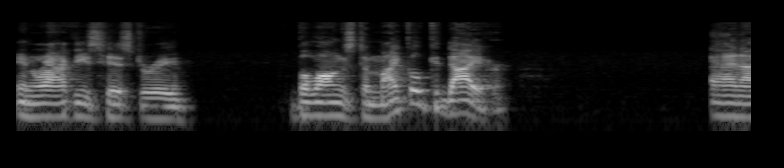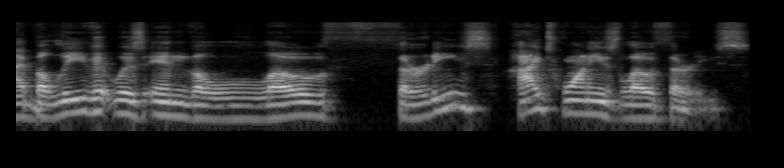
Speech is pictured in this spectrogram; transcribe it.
in Rockies history belongs to Michael Cuddyer and I believe it was in the low 30s, high 20s, low 30s.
